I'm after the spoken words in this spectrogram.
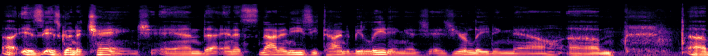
uh, is is going to change, and uh, and it's not an easy time to be leading as as you're leading now. Um, uh,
